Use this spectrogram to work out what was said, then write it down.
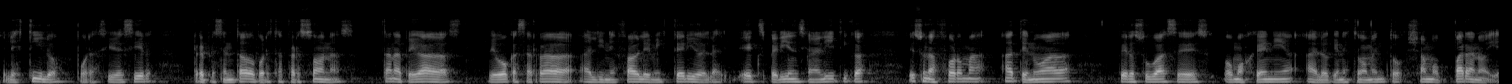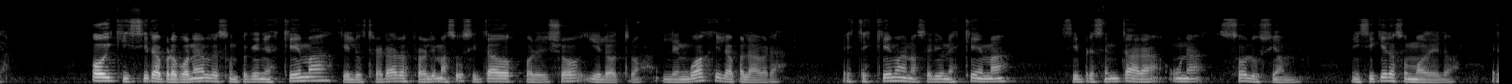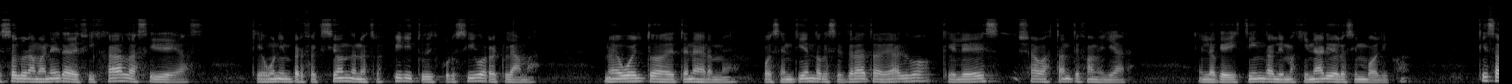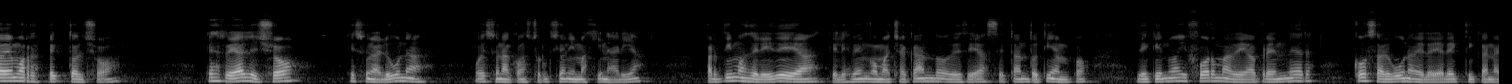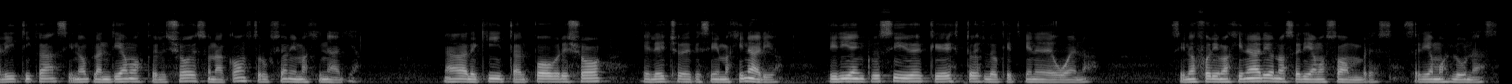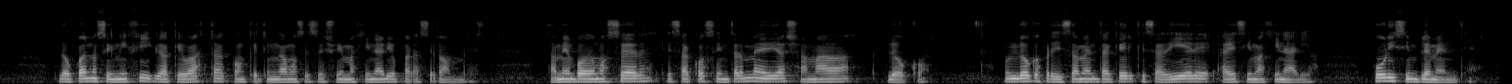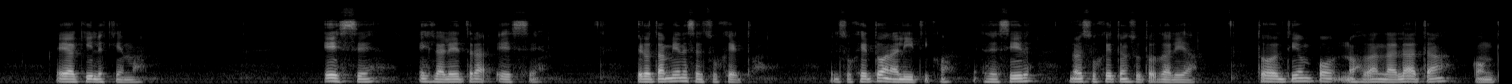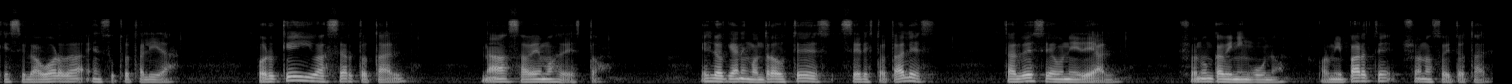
El estilo, por así decir, representado por estas personas, tan apegadas de boca cerrada al inefable misterio de la experiencia analítica, es una forma atenuada, pero su base es homogénea a lo que en este momento llamo paranoia. Hoy quisiera proponerles un pequeño esquema que ilustrará los problemas suscitados por el yo y el otro, el lenguaje y la palabra. Este esquema no sería un esquema si presentara una solución, ni siquiera es un modelo es solo una manera de fijar las ideas que una imperfección de nuestro espíritu discursivo reclama. No he vuelto a detenerme, pues entiendo que se trata de algo que le es ya bastante familiar, en lo que distinga lo imaginario de lo simbólico. ¿Qué sabemos respecto al yo? ¿Es real el yo? ¿Es una luna? ¿O es una construcción imaginaria? Partimos de la idea, que les vengo machacando desde hace tanto tiempo, de que no hay forma de aprender cosa alguna de la dialéctica analítica si no planteamos que el yo es una construcción imaginaria. Nada le quita al pobre yo el hecho de que sea imaginario. Diría inclusive que esto es lo que tiene de bueno. Si no fuera imaginario no seríamos hombres, seríamos lunas, lo cual no significa que basta con que tengamos ese yo imaginario para ser hombres. También podemos ser esa cosa intermedia llamada loco. Un loco es precisamente aquel que se adhiere a ese imaginario, pura y simplemente. He aquí el esquema. S es la letra S, pero también es el sujeto, el sujeto analítico, es decir, no el sujeto en su totalidad. Todo el tiempo nos dan la lata con que se lo aborda en su totalidad. ¿Por qué iba a ser total? Nada sabemos de esto. ¿Es lo que han encontrado ustedes seres totales? Tal vez sea un ideal. Yo nunca vi ninguno. Por mi parte, yo no soy total.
